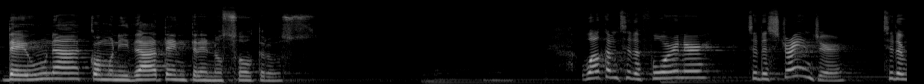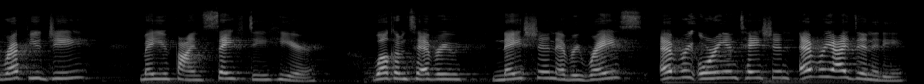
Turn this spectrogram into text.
de una comunidad entre nosotros. Welcome to the foreigner, to the stranger, to the refugee. May you find safety here. Welcome to every nation, every race, every orientation, every identity.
